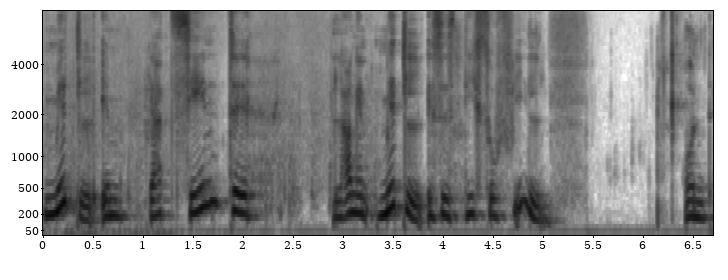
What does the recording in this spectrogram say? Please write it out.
Mittel, im jahrzehntelangen Mittel ist es nicht so viel. Und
